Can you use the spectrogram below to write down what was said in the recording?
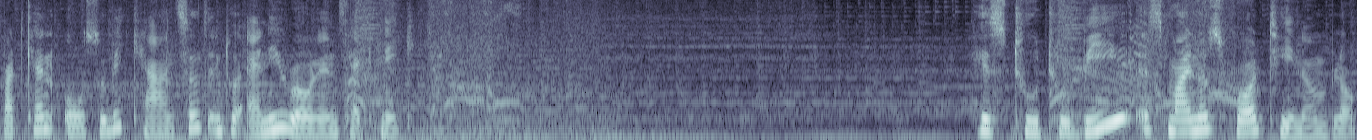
but can also be cancelled into any Ronin technique. His 2-2b is minus 14 on block.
